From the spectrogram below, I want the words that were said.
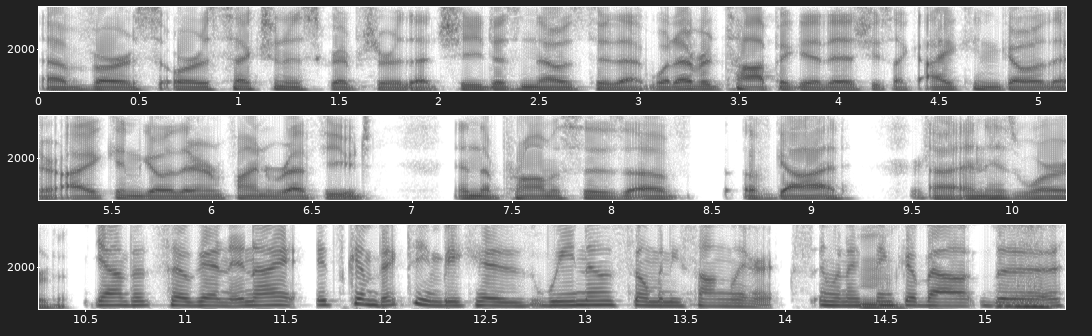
a verse or a section of scripture that she just knows to that whatever topic it is, she's like, I can go there. I can go there and find refuge in the promises of, of God uh, and his word. Yeah, that's so good. And I it's convicting because we know so many song lyrics. And when I Mm. think about the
